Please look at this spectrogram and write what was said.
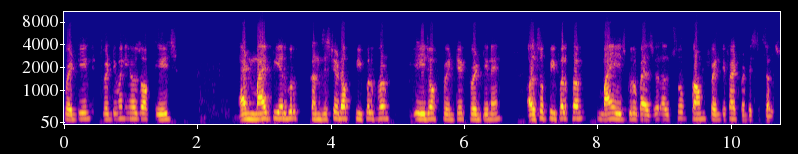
20 21 years of age and my peer group consisted of people from age of 20 29 also people from my age group as well also from 25 26 also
